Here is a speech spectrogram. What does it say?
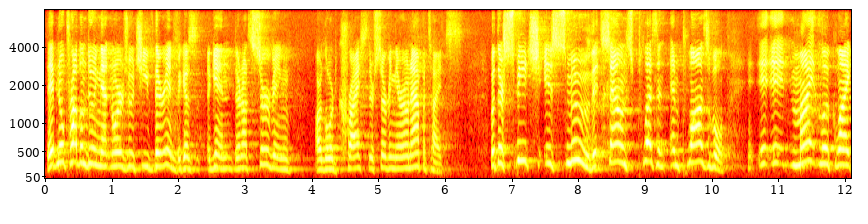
They have no problem doing that in order to achieve their end because, again, they're not serving our Lord Christ, they're serving their own appetites. But their speech is smooth, it sounds pleasant and plausible. It, it might look like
